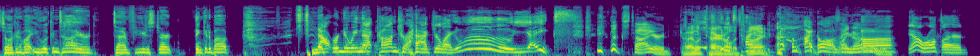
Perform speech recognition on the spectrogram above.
talking about you looking tired. Time for you to start thinking about not renewing that contract. You're like, ooh, yikes. he looks tired. God, I look tired all the tired? time. I know. I was I like, know. Uh, yeah, we're all tired.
